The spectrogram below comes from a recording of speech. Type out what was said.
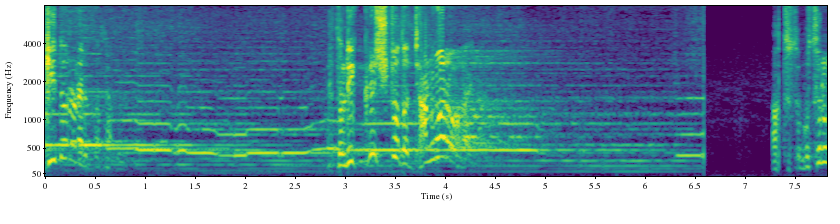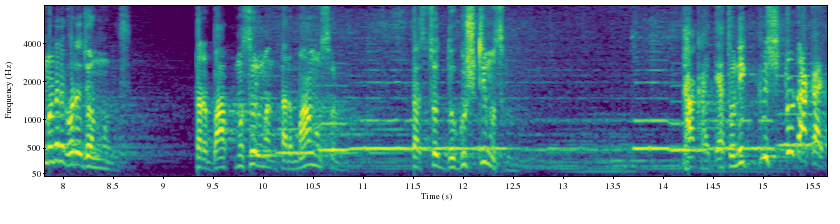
কি ধরনের কথা? এত নিকৃষ্ট তো জানোয়ারও হয়। অথচ মুসলমানের ঘরে জন্ম নিয়েছে। তার বাপ মুসলমান, তার মা মুসলমান, তার চোদ্দ গোষ্ঠী মুসলমান। ঢাকায় এত নিকৃষ্ট ঢাকায়।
